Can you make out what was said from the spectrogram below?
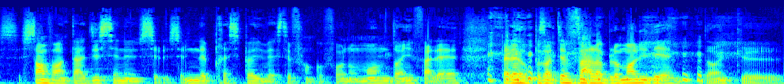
sans vantardier, c'est l'une des principales universités francophones au monde, donc il fallait, fallait représenter valablement l'UDM. Donc, euh,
